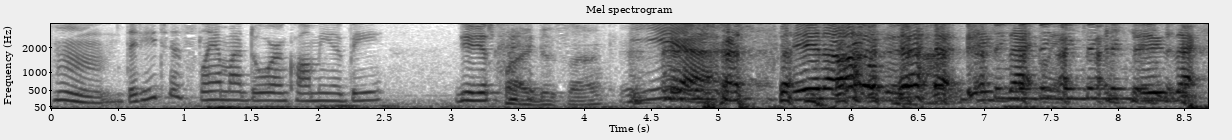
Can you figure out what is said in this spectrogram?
hmm, did he just slam my door and call me a B? Yeah, it's probably a good sign. Yeah, you know, exactly, exactly.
